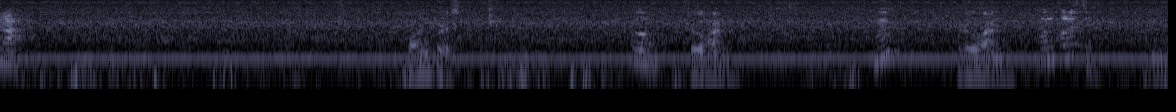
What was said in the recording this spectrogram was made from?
পাচ্ছি না ফোন করেছে ও রোহান হুম রোহান ফোন করেছে হুম।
